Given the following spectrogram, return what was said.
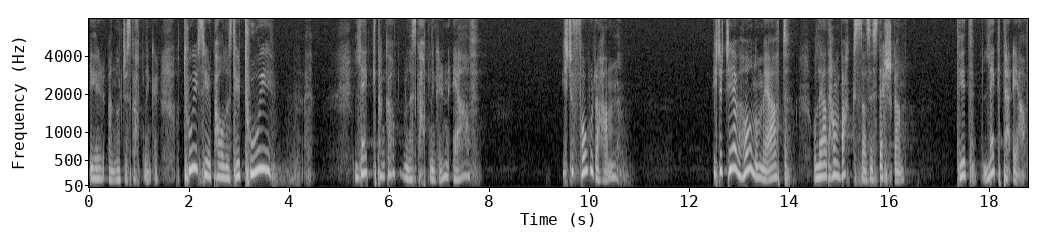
er en nødvendig skapninger. Og tog sier Paulus til tog legg den gamle skapningen av. Ikke fora han. Ikke han Ikke djev honom med at og let han vaksa seg sterskan. Tid, legg ta av.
